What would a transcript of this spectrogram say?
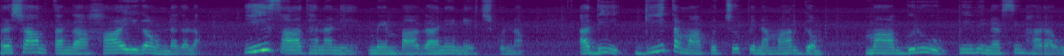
ప్రశాంతంగా హాయిగా ఉండగలం. ఈ సాధనని మేం బాగానే నేర్చుకున్నాం. అది గీత మాకు చూపిన మార్గం. మా గురువు పివి నరసింహారావు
